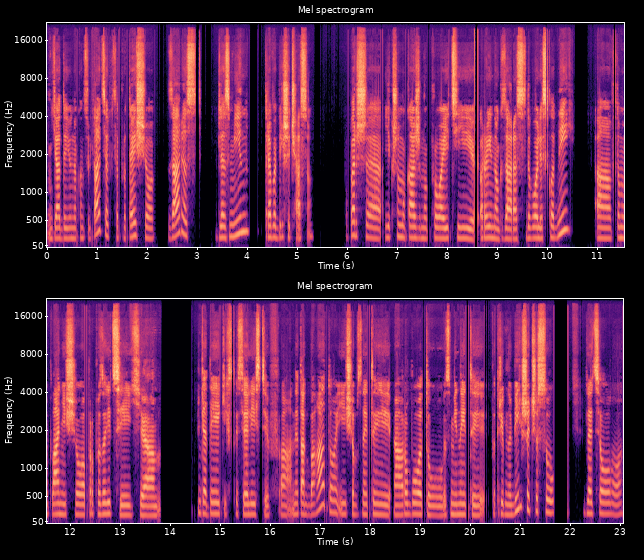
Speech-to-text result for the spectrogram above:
я даю на консультаціях, це про те, що зараз для змін треба більше часу. По-перше, якщо ми кажемо про it ринок зараз доволі складний, в тому плані, що пропозицій для деяких спеціалістів не так багато, і щоб знайти роботу, змінити потрібно більше часу для цього,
